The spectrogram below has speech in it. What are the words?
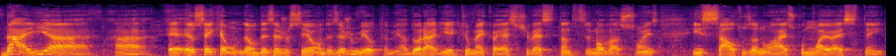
Daí a. a é, eu sei que é um, é um desejo seu, é um desejo meu também. Adoraria que o macOS tivesse tantas inovações e saltos anuais como o iOS tem.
